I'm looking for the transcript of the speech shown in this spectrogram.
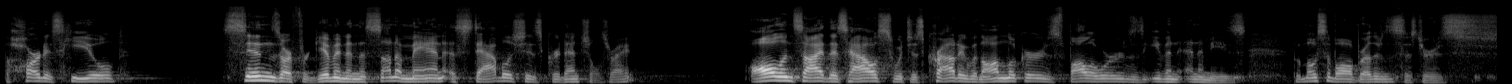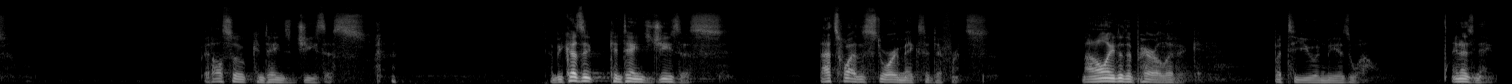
The heart is healed, sins are forgiven, and the Son of Man establishes credentials, right? All inside this house, which is crowded with onlookers, followers, even enemies. But most of all, brothers and sisters, it also contains Jesus. and because it contains Jesus, that's why the story makes a difference. Not only to the paralytic, but to you and me as well. In his name.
